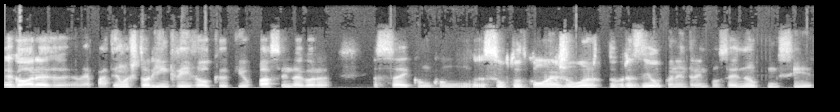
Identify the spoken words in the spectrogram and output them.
Agora, epá, tem uma história incrível que, que eu passo ainda agora passei com, com, sobretudo com o Anjo Horto do Brasil, quando entrei no Conselho não o conhecia.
